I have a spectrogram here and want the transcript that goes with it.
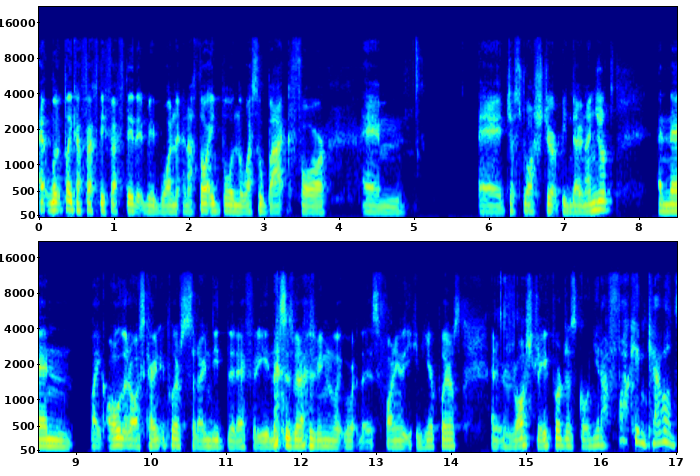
it looked like a 50-50 that we'd won, and I thought he'd blown the whistle back for um, uh, just Ross Stewart being down injured, and then like all the Ross County players surrounded the referee, and this is when I was meaning like where- it's funny that you can hear players, and it was Ross Draper just going, "You're a fucking coward,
